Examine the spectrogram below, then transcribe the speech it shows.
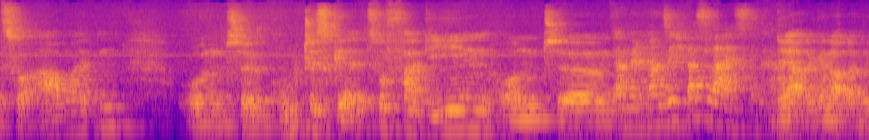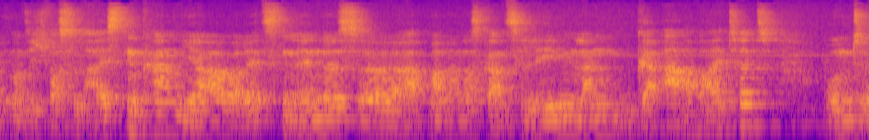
zu arbeiten und gutes Geld zu verdienen und ähm, damit man sich was leisten kann. ja, genau, damit man sich was leisten kann. Ja, aber letzten Endes hat man dann das ganze Leben lang gearbeitet und äh,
